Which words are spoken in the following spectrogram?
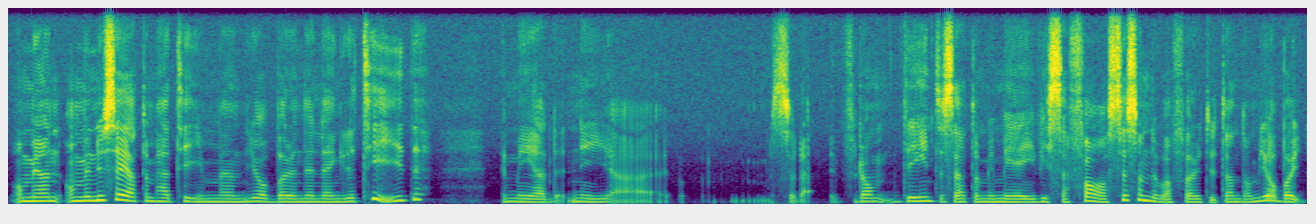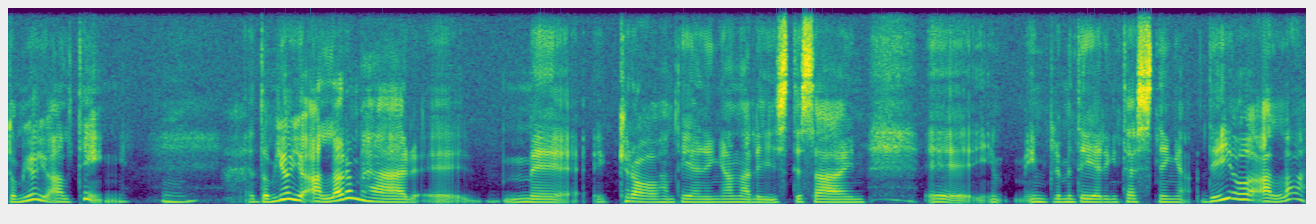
om, jag, om vi nu säger att de här teamen jobbar under en längre tid med nya sådär, för de, det är inte så att de är med i vissa faser som det var förut, utan de, jobbar, de gör ju allting. Mm. De gör ju alla de här eh, med kravhantering, analys, design, eh, implementering, testning. Det gör alla.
